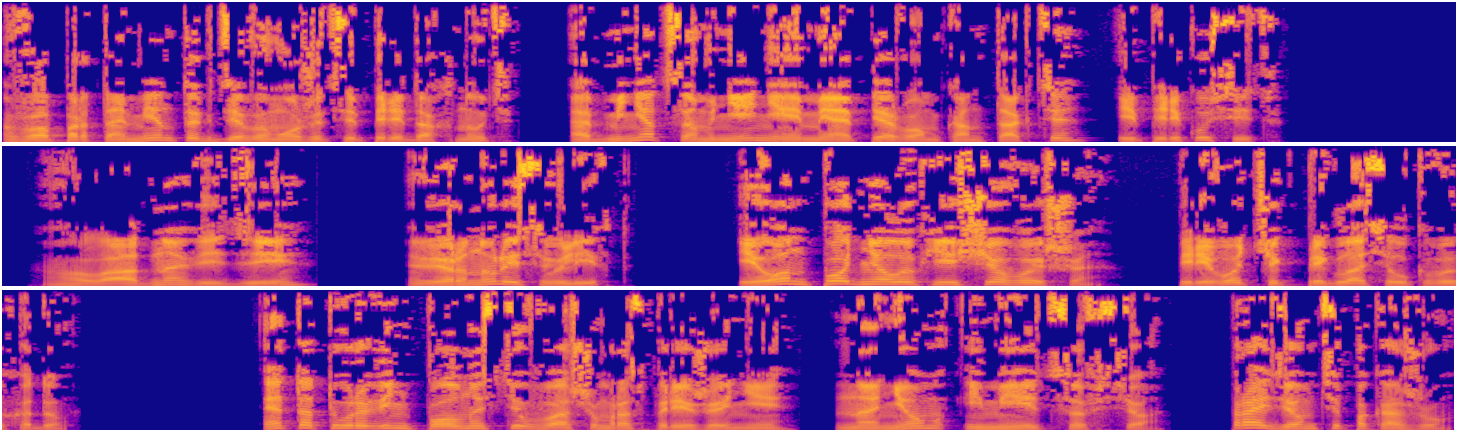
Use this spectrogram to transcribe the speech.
В апартаменты, где вы можете передохнуть, обменяться мнениями о первом контакте и перекусить. Ладно, веди. Вернулись в лифт. И он поднял их еще выше. Переводчик пригласил к выходу. Этот уровень полностью в вашем распоряжении. На нем имеется все. Пройдемте покажу.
